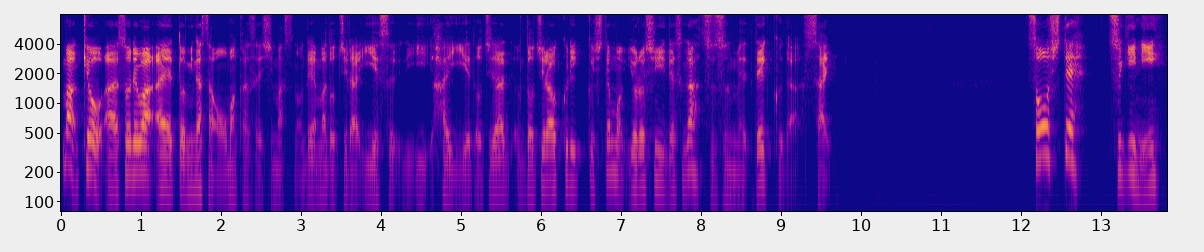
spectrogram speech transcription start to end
まあ今日、あそれは、えーと、皆さんお任せしますので、まあ、どちら、イエス、はい、いえ、どちら、どちらをクリックしてもよろしいですが、進めてください。そうして次に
